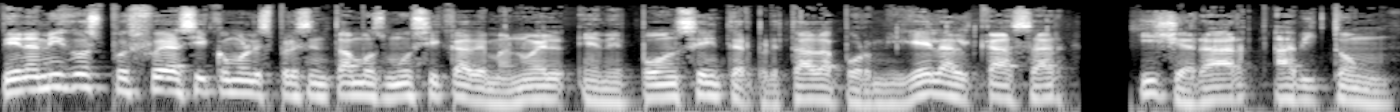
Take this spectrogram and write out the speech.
Bien amigos, pues fue así como les presentamos música de Manuel M. Ponce interpretada por Miguel Alcázar y Gerard Habitón.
